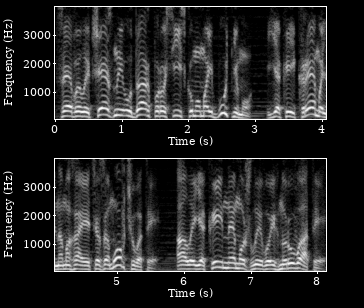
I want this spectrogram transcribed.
Це величезний удар по російському майбутньому, який Кремль намагається замовчувати, але який неможливо ігнорувати.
